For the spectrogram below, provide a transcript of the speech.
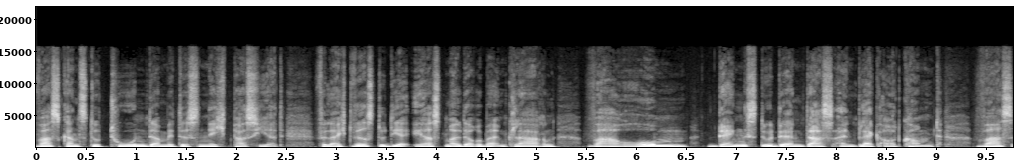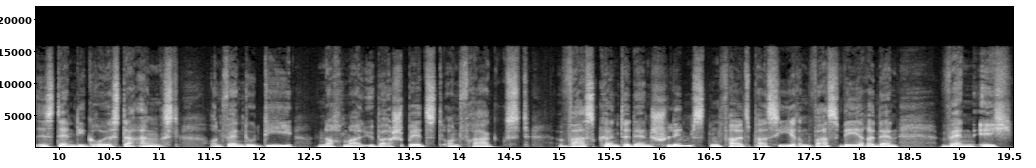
Was kannst du tun, damit es nicht passiert? Vielleicht wirst du dir erstmal darüber im Klaren, warum denkst du denn, dass ein Blackout kommt? Was ist denn die größte Angst? Und wenn du die nochmal überspitzt und fragst, was könnte denn schlimmstenfalls passieren? Was wäre denn, wenn ich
